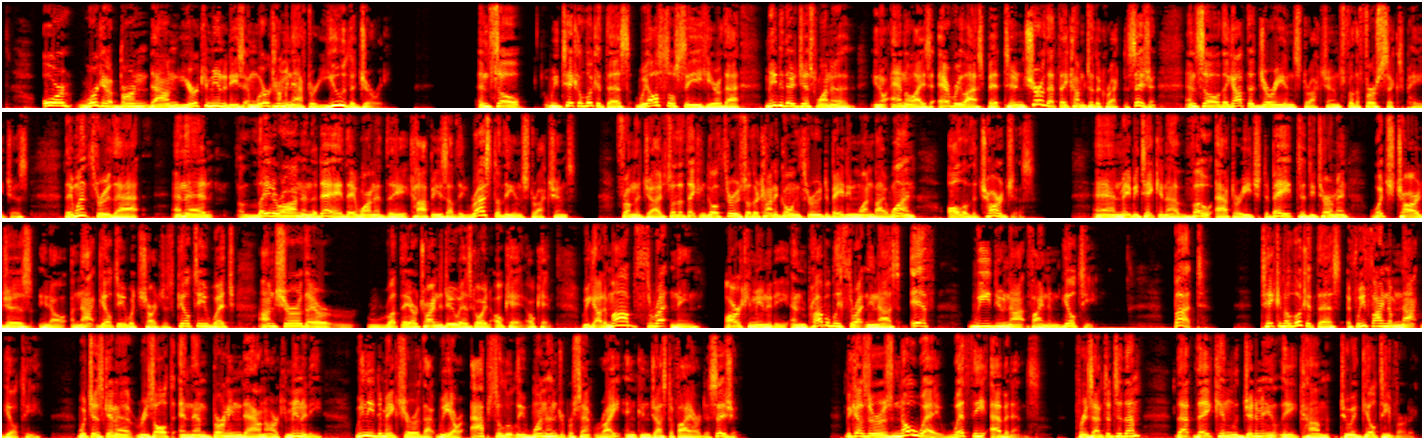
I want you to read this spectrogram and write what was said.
or we're going to burn down your communities and we're coming after you, the jury. And so we take a look at this, we also see here that maybe they just want to, you know, analyze every last bit to ensure that they come to the correct decision. And so they got the jury instructions for the first six pages. They went through that and then later on in the day, they wanted the copies of the rest of the instructions from the judge so that they can go through. So they're kind of going through debating one by one all of the charges and maybe taking a vote after each debate to determine which charges, you know, are not guilty, which charges guilty, which I'm sure they're, what they are trying to do is going, okay, okay, we got a mob threatening our community and probably threatening us if we do not find him guilty. But taking a look at this, if we find them not guilty, which is going to result in them burning down our community, we need to make sure that we are absolutely 100% right and can justify our decision because there is no way with the evidence presented to them that they can legitimately come to a guilty verdict.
